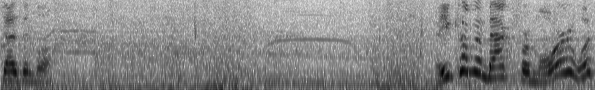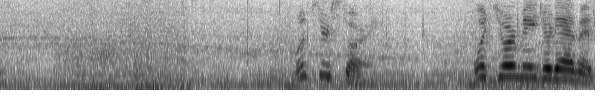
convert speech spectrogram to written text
doesn't blow. Are you coming back for more? What's... What's your story? What's your major damage?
